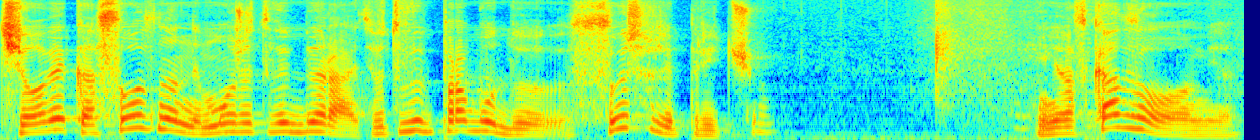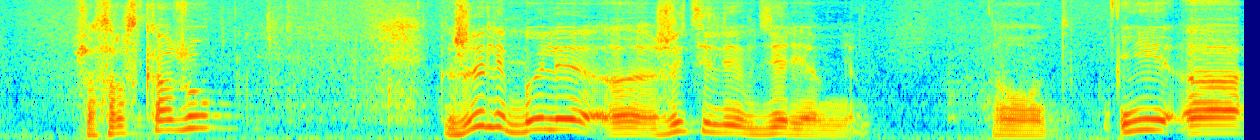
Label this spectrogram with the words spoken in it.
человек осознанный может выбирать. Вот вы про Будду слышали притчу? Не рассказывал вам я? Сейчас расскажу. Жили-были э, жители в деревне. Вот. И э,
